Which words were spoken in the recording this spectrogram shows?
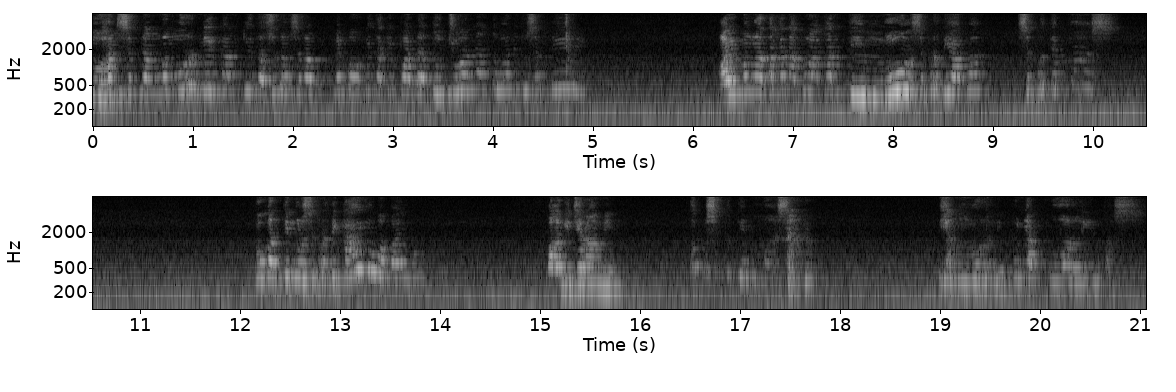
Tuhan sedang memurnikan kita, sedang sedang membawa kita kepada tujuannya. Tuhan itu sendiri. Ayub mengatakan aku akan timbul seperti apa? Seperti emas. Bukan timbul seperti kayu Bapak Ibu. Apalagi jerami. Tapi seperti emas. Yang murni, punya kualitas.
